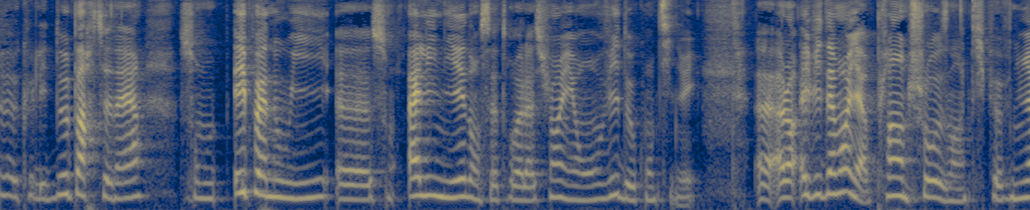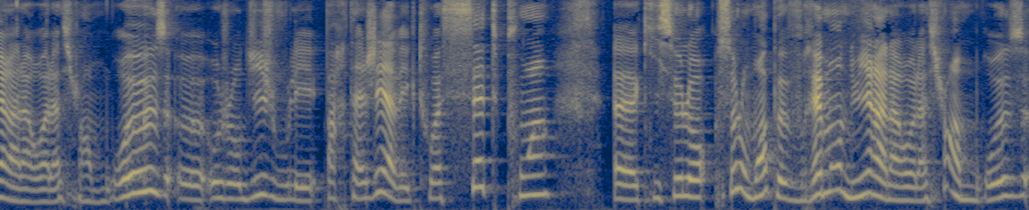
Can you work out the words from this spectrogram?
Euh, que les deux partenaires sont épanouis, euh, sont alignés dans cette relation et ont envie de continuer. Euh, alors évidemment, il y a plein de choses hein, qui peuvent nuire à la relation amoureuse. Aujourd'hui, je voulais partager avec toi sept points qui, selon, moi, peuvent vraiment nuire à la relation amoureuse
